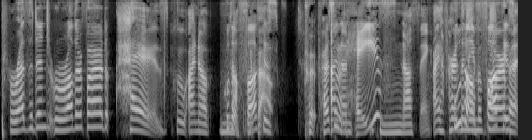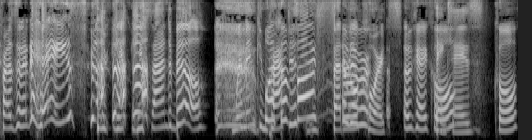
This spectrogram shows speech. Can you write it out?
President Rutherford Hayes, who I know Who the fuck about. is Pre- President Hayes? nothing. I have heard Who the the, name before, fuck is President Hayes? he, he, he signed a bill. Women can What practice in federal never- courts. okay, cool, Thanks, Hayes. cool,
